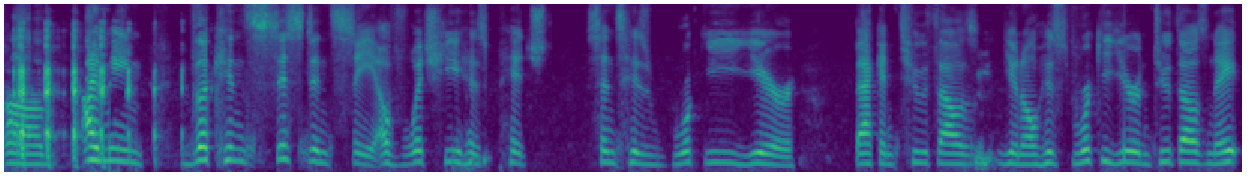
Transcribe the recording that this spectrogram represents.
Um, I mean, the consistency of which he has pitched since his rookie year back in 2000, you know, his rookie year in 2008.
